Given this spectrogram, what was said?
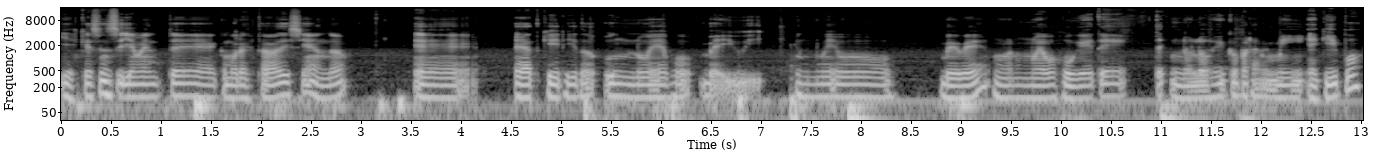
Y es que sencillamente, como les estaba diciendo, eh, he adquirido un nuevo baby, un nuevo bebé, un nuevo juguete tecnológico para mi equipo.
